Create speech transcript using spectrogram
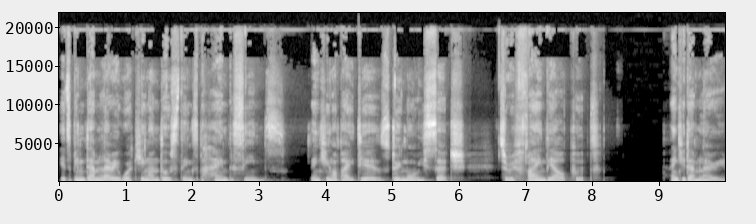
it's been Damilare working on those things behind the scenes, thinking up ideas, doing more research to refine the output. Thank you, Damilare.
